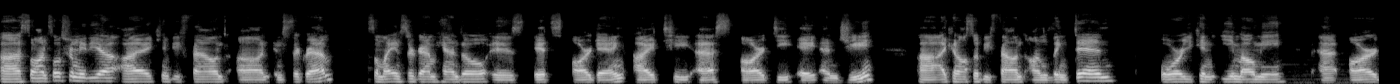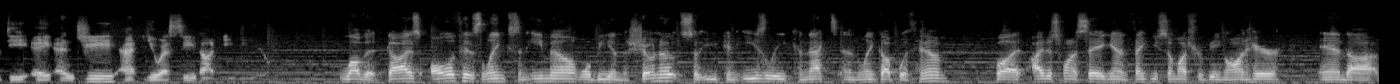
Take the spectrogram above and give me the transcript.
Uh, so on social media, I can be found on Instagram. So my Instagram handle is it's rdang, I T S R D A N G. Uh, I can also be found on LinkedIn, or you can email me at rdang at usc.edu. Love it. Guys, all of his links and email will be in the show notes so you can easily connect and link up with him. But I just want to say again, thank you so much for being on here. And uh,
